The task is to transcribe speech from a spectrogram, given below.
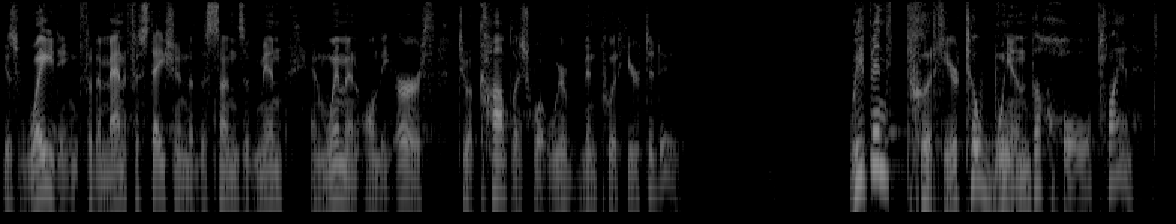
is waiting for the manifestation of the sons of men and women on the earth to accomplish what we've been put here to do. We've been put here to win the whole planet.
